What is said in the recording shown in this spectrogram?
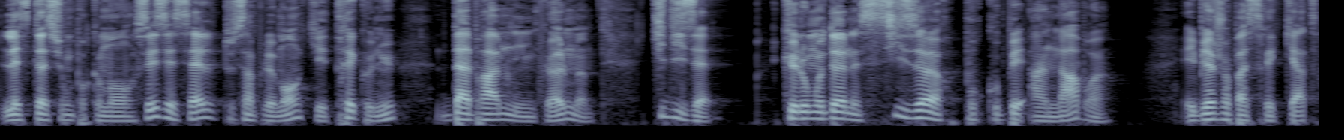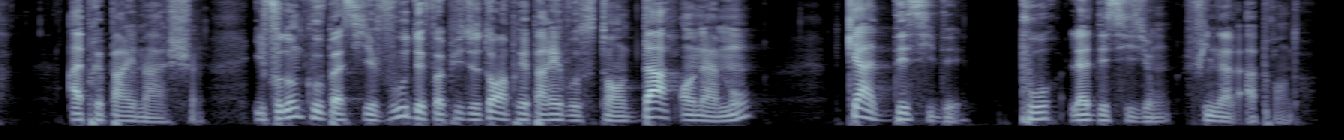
La citation pour commencer, c'est celle tout simplement qui est très connue d'Abraham Lincoln, qui disait que l'on me donne 6 heures pour couper un arbre, eh bien j'en passerai 4 à préparer ma hache. Il faut donc que vous passiez vous deux fois plus de temps à préparer vos standards en amont qu'à décider pour la décision finale à prendre.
